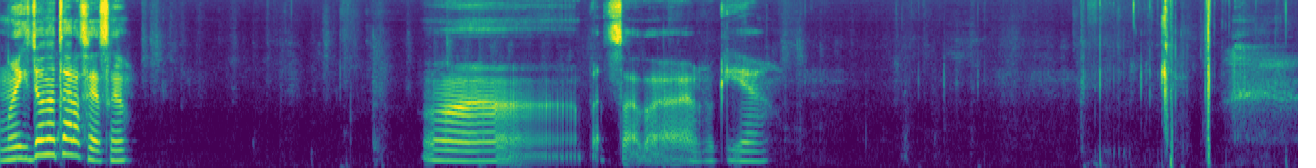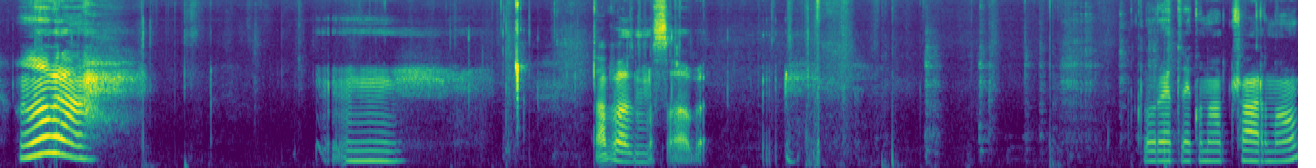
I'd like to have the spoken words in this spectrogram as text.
No i gdzie ona teraz jest, nie? PCDFG. No Dobra. Mm. To wezmę sobie. Koloruję to jako na czarno.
